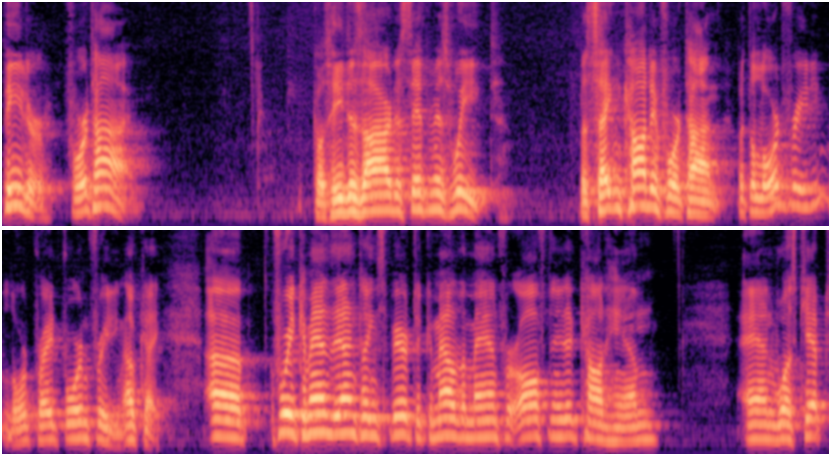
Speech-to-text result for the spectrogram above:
Peter for a time because he desired to sift him as wheat. But Satan caught him for a time. But the Lord freed him. The Lord prayed for him, freed him. Okay. Uh, for he commanded the unclean spirit to come out of the man, for often it had caught him, and was kept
